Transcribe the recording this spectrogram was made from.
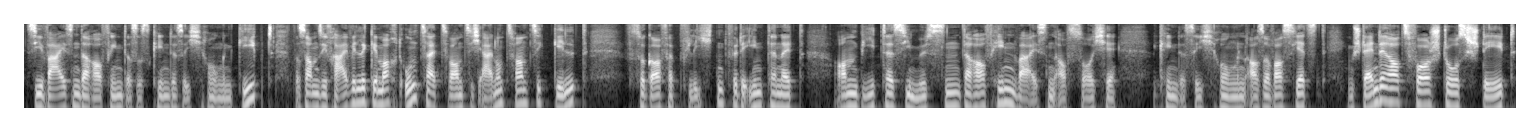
Sie weisen darauf hin, dass es Kindersicherungen gibt. Das haben sie freiwillig gemacht und seit 2021 gilt sogar verpflichtend für die Internetanbieter, sie müssen darauf hinweisen, auf solche Kindersicherungen. Also was jetzt im Ständeratsvorstoß steht,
